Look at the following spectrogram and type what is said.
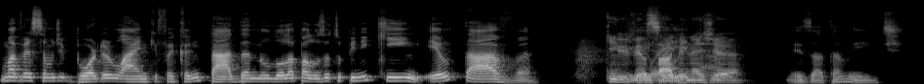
uma versão de Borderline que foi cantada no Lollapalooza Tupiniquim. Eu tava. Quem viveu Eu sabe, sei. né, Jean? Exatamente.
